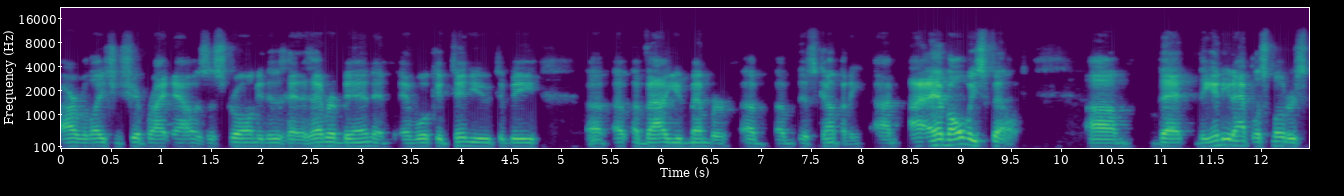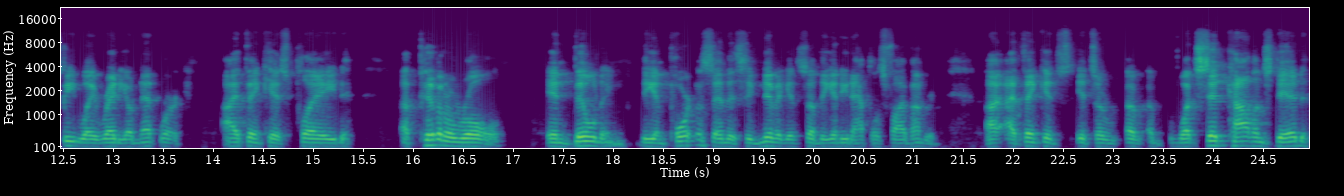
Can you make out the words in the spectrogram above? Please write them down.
our relationship right now is as strong as it has ever been and, and will continue to be a, a valued member of, of this company. I, I, have always felt um, that the Indianapolis Motor Speedway radio network, I think, has played a pivotal role in building the importance and the significance of the Indianapolis 500. I, I think it's it's a, a, a, what Sid Collins did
